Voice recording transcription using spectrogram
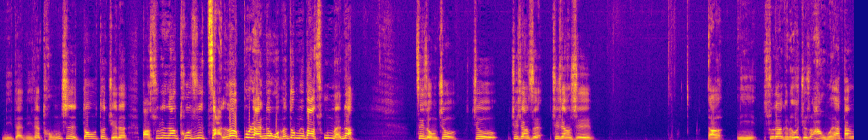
你的你的同志都都觉得把苏贞昌拖出去斩了，不然呢，我们都没有办法出门呢。这种就就就像是就像是，呃，你苏贞昌可能会觉得说啊，我要当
